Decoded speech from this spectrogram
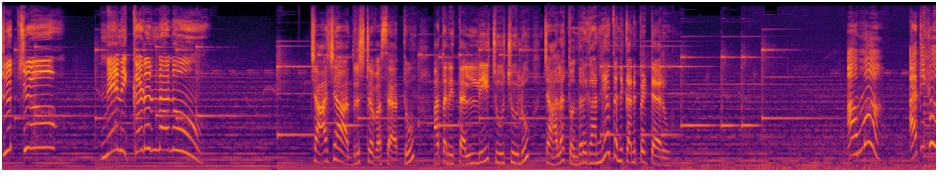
చుచ్చు. నేను ఇక్కడున్నాను చాచా అదృష్టవశాత్తు అతని తల్లి చూచూలు చాలా తొందరగానే అతన్ని కనిపెట్టారు. అమ్మా అదిగో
